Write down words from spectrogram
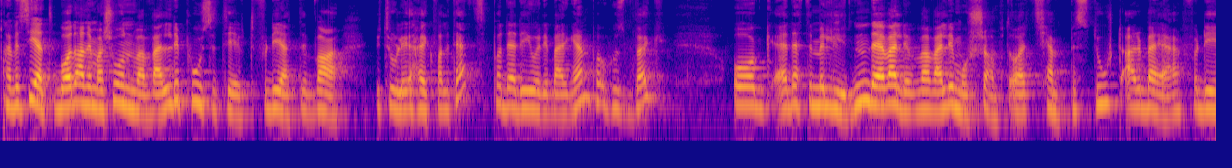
Jeg vil si at Både animasjonen var veldig positivt fordi at det var utrolig høy kvalitet på det de gjorde i Bergen, på, hos Bug. Og eh, dette med lyden det veldig, var veldig morsomt og et kjempestort arbeid. Fordi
